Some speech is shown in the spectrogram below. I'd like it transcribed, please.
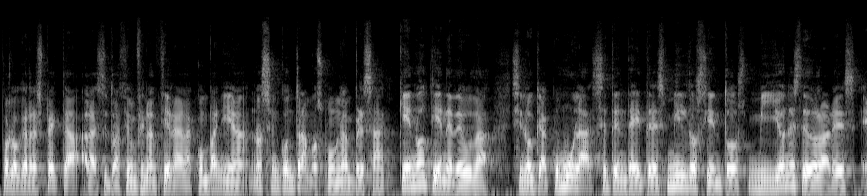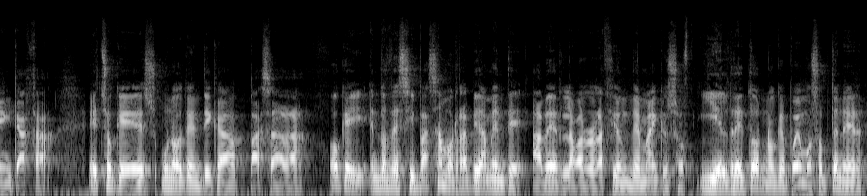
Por lo que respecta a la situación financiera de la compañía, nos encontramos con una empresa que no tiene deuda, sino que acumula 73.200 millones de dólares en caja, hecho que es una auténtica pasada. Ok, entonces si pasamos rápidamente a ver la valoración de Microsoft y el retorno que podemos obtener,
